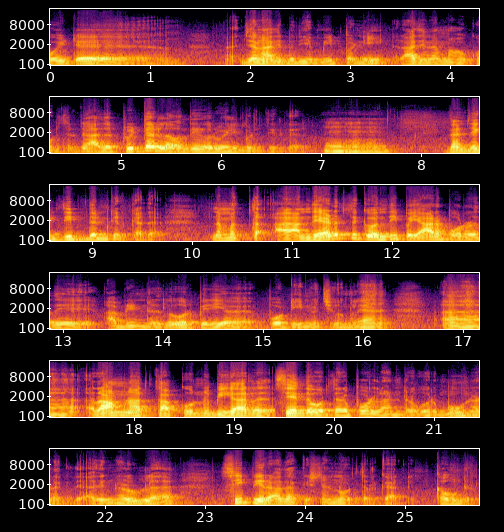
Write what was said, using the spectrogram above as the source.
போயிட்டு ஜனாதிபதியை மீட் பண்ணி ராஜினாமாவை கொடுத்துட்டு அதை ட்விட்டரில் வந்து இவர் வெளிப்படுத்தியிருக்காரு. இதான் ஜெக்தீப் தன்கர் கதை நம்ம த அந்த இடத்துக்கு வந்து இப்போ யாரை போடுறது அப்படின்றது ஒரு பெரிய போட்டின்னு வச்சுக்கோங்களேன் ராம்நாத் தாக்கூர்னு பீகாரில் சேர்ந்த ஒருத்தரை போடலான்ற ஒரு மூவ் நடக்குது அதுக்கு நடுவில் சிபி ராதாகிருஷ்ணன் ஒருத்தர் இருக்கார் கவுண்டர்.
